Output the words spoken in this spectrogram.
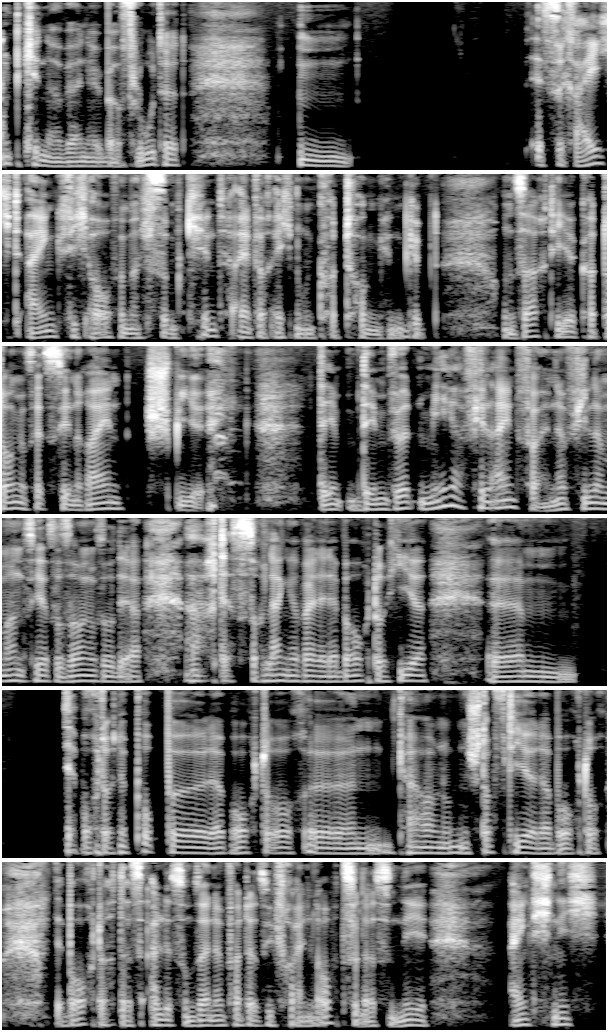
Und Kinder werden ja überflutet. Mm, es reicht eigentlich auch, wenn man zum Kind einfach echt nur einen Karton hingibt und sagt, hier, Karton, setzt den rein, Spiel. Dem, dem wird mega viel einfallen. Ne? Viele machen sich ja so Sorgen, so der, ach, das ist doch Langeweile, der braucht doch hier, ähm, der braucht doch eine Puppe, der braucht doch äh, ein, ein Stofftier, der braucht doch, der braucht doch das alles, um seine Fantasie freien Lauf zu lassen. Nee, eigentlich nicht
